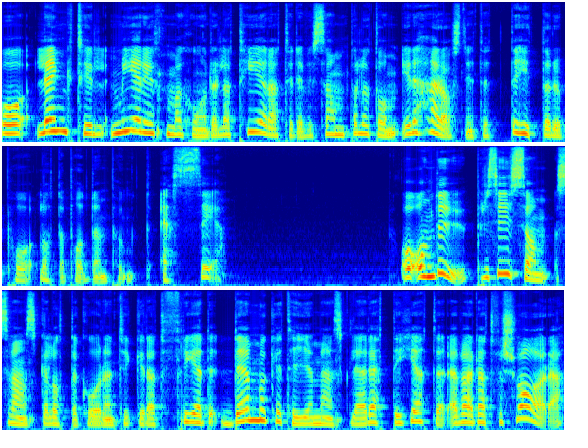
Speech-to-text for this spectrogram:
Och länk till mer information relaterat till det vi samtalat om i det här avsnittet det hittar du på lottapodden.se. Och om du, precis som Svenska Lottakåren, tycker att fred, demokrati och mänskliga rättigheter är värda att försvara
